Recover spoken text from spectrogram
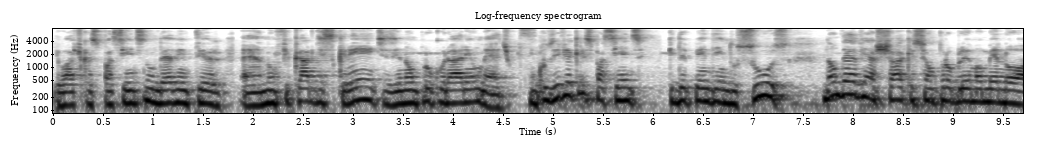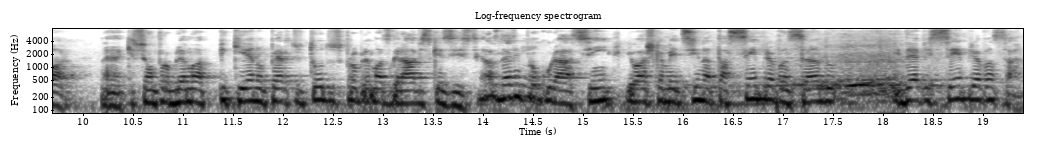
Eu acho que as pacientes não devem ter, é, não ficar descrentes e não procurarem um médico. Inclusive aqueles pacientes que dependem do SUS não devem achar que isso é um problema menor né, que isso é um problema pequeno perto de todos os problemas graves que existem. Elas devem sim. procurar sim. Eu acho que a medicina está sempre avançando e deve sempre avançar.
